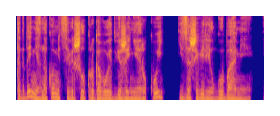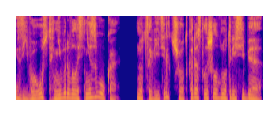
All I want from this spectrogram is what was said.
Тогда незнакомец совершил круговое движение рукой и зашевелил губами. Из его уст не вырвалось ни звука, но целитель четко расслышал внутри себя.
